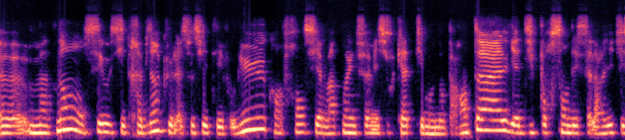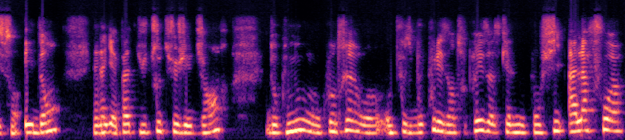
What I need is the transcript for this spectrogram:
maintenant, on sait aussi très bien que la société évolue, qu'en France, il y a maintenant une famille sur quatre qui est monoparentale, il y a 10% des salariés qui sont aidants, et là, il n'y a pas du tout de sujet de genre. Donc nous, au contraire, on pousse beaucoup les entreprises à ce qu'elles nous confient à la fois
